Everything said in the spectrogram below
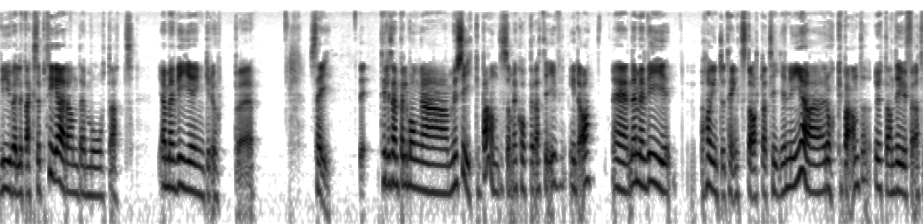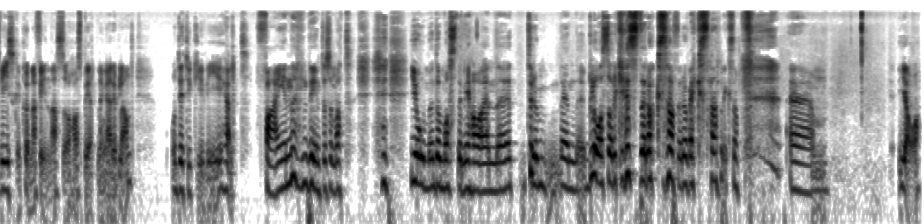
vi är väldigt accepterande mot att ja, men vi är en grupp, eh, säg till exempel många musikband som är kooperativ idag. Eh, nej men vi har ju inte tänkt starta tio nya rockband, utan det är ju för att vi ska kunna finnas och ha spelningar ibland. Och det tycker vi är helt fine. Det är inte som att jo, men då måste ni ha en, eh, trum, en blåsorkester också för att växa. Liksom. Um, ja,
